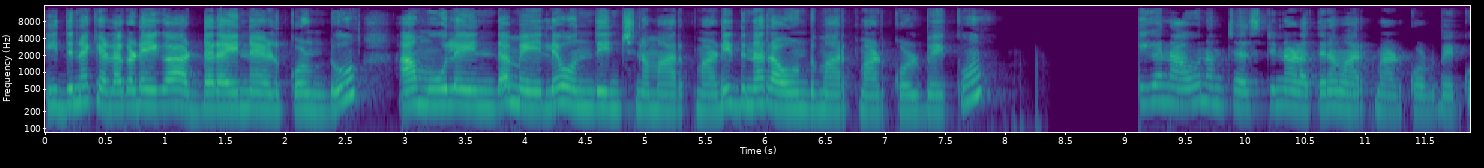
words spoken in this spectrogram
ಇದನ್ನು ಕೆಳಗಡೆ ಈಗ ಅಡ್ಡ ಲೈನ್ನ ಎಳ್ಕೊಂಡು ಆ ಮೂಲೆಯಿಂದ ಮೇಲೆ ಒಂದು ಇಂಚಿನ ಮಾರ್ಕ್ ಮಾಡಿ ಇದನ್ನು ರೌಂಡ್ ಮಾರ್ಕ್ ಮಾಡಿಕೊಳ್ಬೇಕು. ಈಗ ನಾವು ನಮ್ಮ ಚೆಸ್ಟಿನ ಅಳತೆನ ಮಾರ್ಕ್ ಮಾಡಿಕೊಳ್ಬೇಕು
